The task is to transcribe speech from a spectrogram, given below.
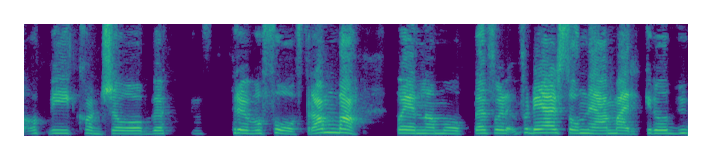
At vi kanskje òg bør prøve å få fram, da. På en eller annen måte. For, for det er sånn jeg merker, du,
